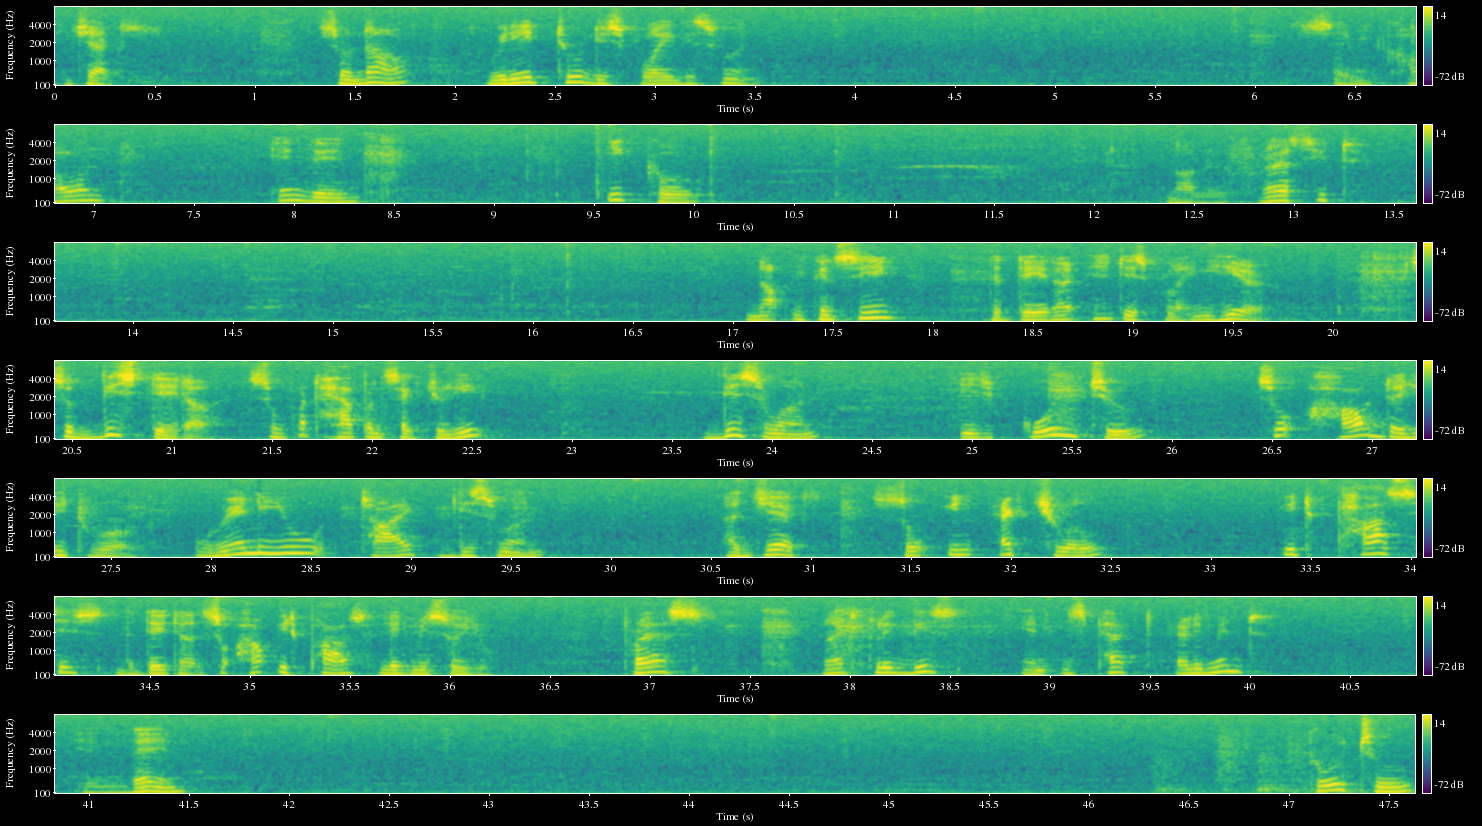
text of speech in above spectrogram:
Jax. so now we need to display this one. Semicolon and then echo now refresh it now you can see the data is displaying here. So this data so what happens actually? This one is going to so how does it work? When you type this one Ajax so in actual it passes the data. So how it pass let me show you. Press right click this and inspect element and then go to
